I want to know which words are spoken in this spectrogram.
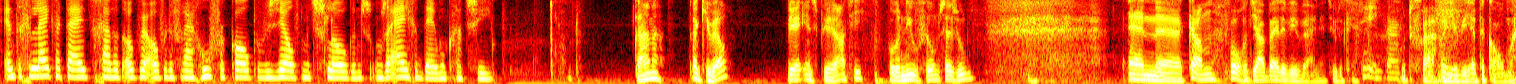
En tegelijkertijd gaat het ook weer over de vraag... hoe verkopen we zelf met slogans onze eigen democratie? Goed. Dana, dankjewel. Weer inspiratie voor een nieuw filmseizoen. En eh, kan volgend jaar bij de weer bij natuurlijk. Zeker. Goed vragen om je weer te komen.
